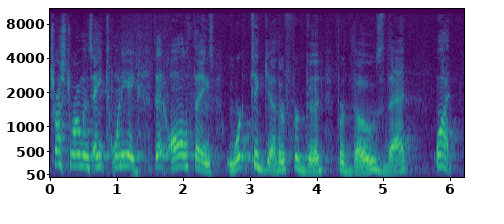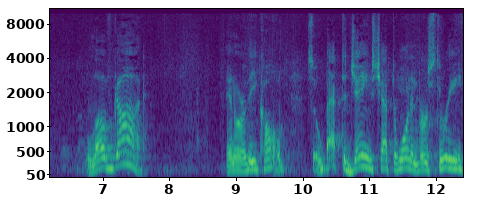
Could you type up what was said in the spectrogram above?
Trust Romans 8:28 that all things work together for good for those that what? Love God and are thee called. So back to James chapter 1 and verse 3.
